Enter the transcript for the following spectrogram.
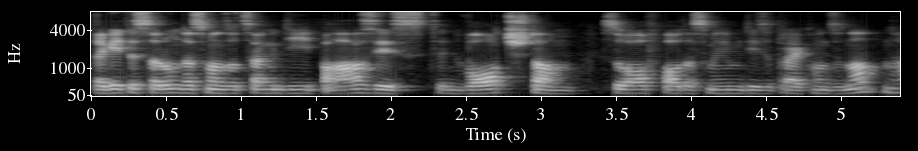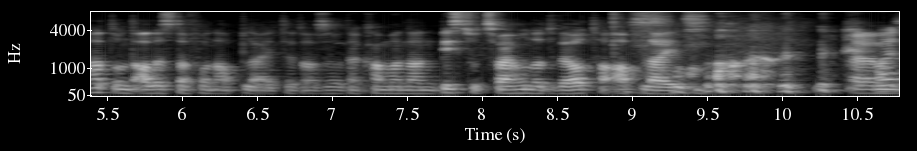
Da geht es darum, dass man sozusagen die Basis, den Wortstamm so aufbaut, dass man eben diese drei Konsonanten hat und alles davon ableitet. Also da kann man dann bis zu 200 Wörter ableiten. ähm,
